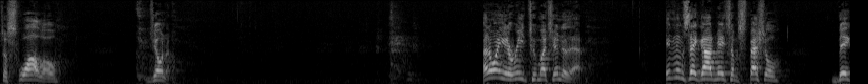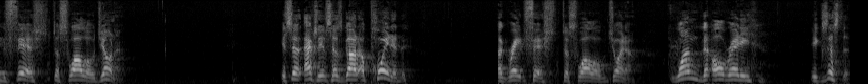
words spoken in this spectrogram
to swallow Jonah. I don't want you to read too much into that. It didn't say God made some special big fish to swallow Jonah. It says actually it says God appointed a great fish to swallow Jonah, one that already existed.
